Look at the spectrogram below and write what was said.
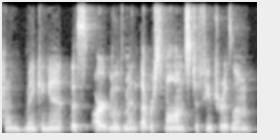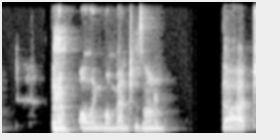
kind of making it this art movement that responds to futurism that I'm mm. calling momentism that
